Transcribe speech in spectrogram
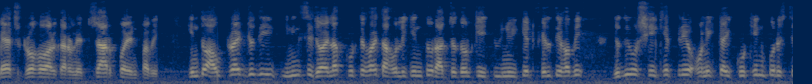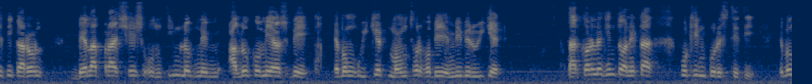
ম্যাচ ড্র হওয়ার কারণে চার পয়েন্ট পাবে। কিন্তু আউটরাইট যদি ইনিংসে জয়লাভ করতে হয়, তাহলে কিন্তু রাজ্য দলকে তিন উইকেট ফেলতে হবে। যদিও সেই ক্ষেত্রে অনেকটাই কঠিন পরিস্থিতি, কারণ বেলা প্রায় শেষ অন্তিম লগ্নে আলো কমে আসবে এবং উইকেট মন্থর হবে এমবিবির উইকেট তার কারণে কিন্তু অনেকটা কঠিন পরিস্থিতি। এবং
